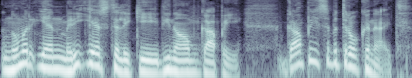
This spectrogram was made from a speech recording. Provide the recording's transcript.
nommer 1 met die eerste liedjie, die naam Guppy. Guppy se betrokkenheid.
